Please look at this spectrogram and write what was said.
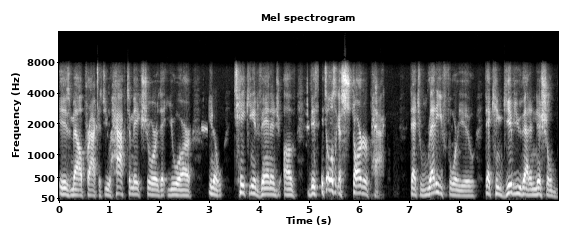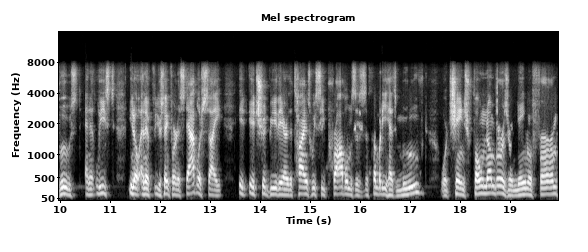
is malpractice. You have to make sure that you are, you know, taking advantage of this. It's almost like a starter pack that's ready for you that can give you that initial boost and at least you know and if you're saying for an established site it, it should be there the times we see problems is if somebody has moved or change phone numbers or name of firm.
